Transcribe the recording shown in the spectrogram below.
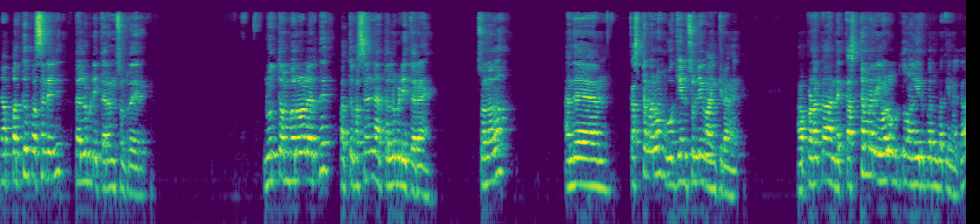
நான் பத்து பர்சன்டேஜ் தள்ளுபடி தரேன்னு சொல்கிறாரு நூற்றம்பது ரூபால இருந்து பத்து பர்சன்ட் நான் தள்ளுபடி தரேன். சொன்னதும் அந்த கஸ்டமரும் ஓகேன்னு சொல்லி வாங்கிக்கிறாங்க. அப்போனாக்கா அந்த கஸ்டமர் எவ்வளோ கொடுத்து வாங்கியிருப்பாருன்னு பார்த்தீங்கன்னாக்கா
